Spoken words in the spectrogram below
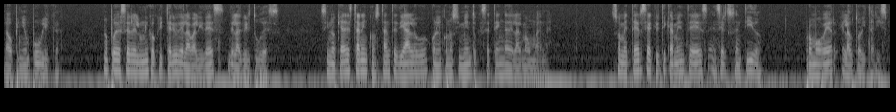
la opinión pública, no puede ser el único criterio de la validez de las virtudes, sino que ha de estar en constante diálogo con el conocimiento que se tenga del alma humana. Someterse a críticamente es, en cierto sentido, promover el autoritarismo.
